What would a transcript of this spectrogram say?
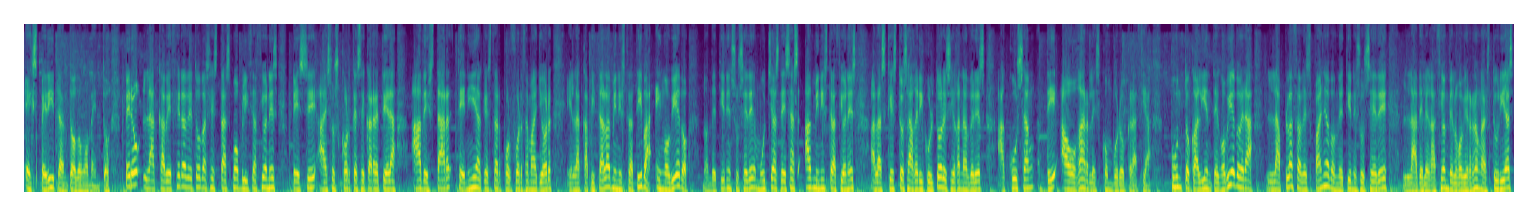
expedita en todo momento. Pero la cabecera de todas estas movilizaciones, pese a esos cortes de carretera, ha de estar, tenía que estar por fuerza mayor en la capital administrativa, en Oviedo, donde tienen su sede muchas de esas administraciones a las que estos agricultores y ganadores acusan de ahogarles con burocracia. Punto caliente en Oviedo era la Plaza de España, donde tiene su sede la delegación del Gobierno en Asturias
